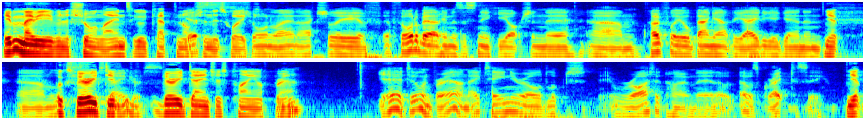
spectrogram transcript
even maybe even a Sean Lane's a good captain option Yes, this week. Sean Lane. I actually have, have thought about him as a sneaky option there. Um, hopefully, he'll bang out the 80 again and Yep. um, Looks very looks dangerous. very dangerous playing off Brown. Yeah, Dylan Brown, 18 year old, looked right at home there. That was, that was great to see. Yep.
